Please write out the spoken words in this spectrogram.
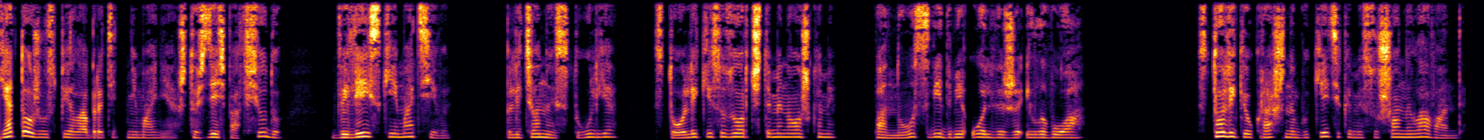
Я тоже успела обратить внимание, что здесь повсюду вилейские мотивы. Плетеные стулья, столики с узорчатыми ножками, панно с видами ольвежа и лавуа. Столики украшены букетиками сушеной лаванды.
